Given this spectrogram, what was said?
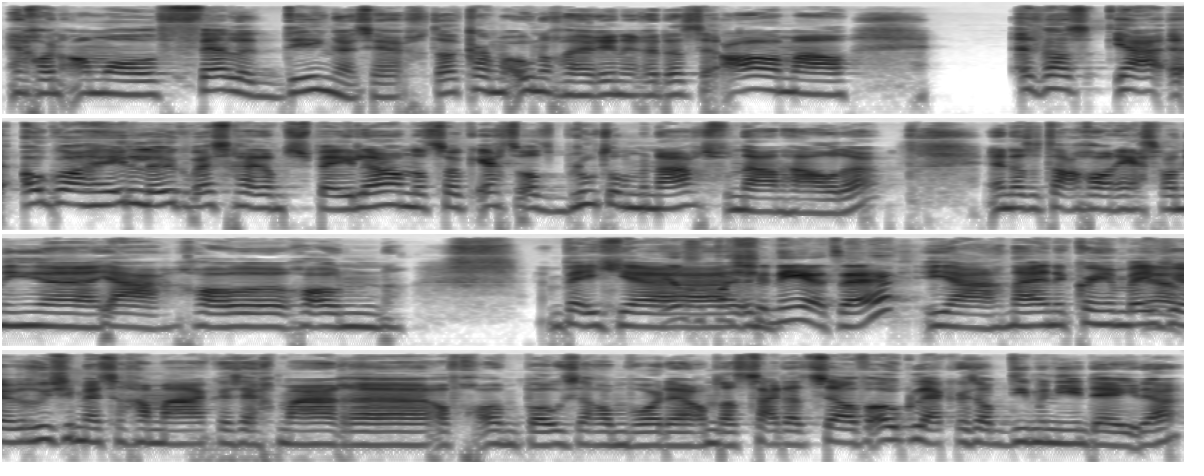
en gewoon allemaal felle dingen, zeg. Dat kan ik me ook nog herinneren. Dat ze allemaal... Het was ja, ook wel een hele leuke wedstrijd om te spelen. Omdat ze ook echt wat bloed onder mijn nagels vandaan haalden. En dat het dan gewoon echt van die... eh, ja, gewoon, gewoon een beetje... Heel gepassioneerd, hè? Ja, nou, en dan kun je een beetje Ja. ruzie met ze gaan maken, zeg maar. eh, of gewoon boos daarom worden. Omdat zij dat zelf ook lekker zo op die manier deden.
